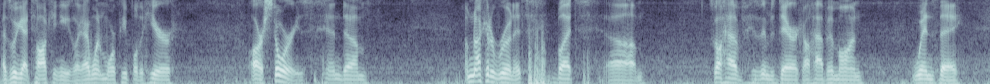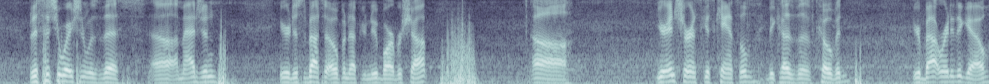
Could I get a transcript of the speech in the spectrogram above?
as we got talking, he's like, I want more people to hear our stories, and um, I'm not going to ruin it, but um, so I'll have his name is Derek. I'll have him on Wednesday. But the situation was this: uh, imagine you're just about to open up your new barbershop. Uh, your insurance gets canceled because of COVID. You're about ready to go,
